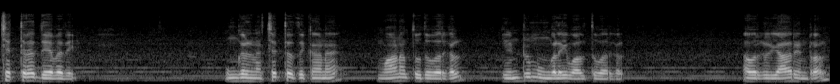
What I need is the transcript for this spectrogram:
நட்சத்திர தேவதை. உங்கள் நட்சத்திரத்துக்கான வானத்துதவர்கள் என்றும் உங்களை வாழ்த்துவார்கள். அவர்கள் யார் என்றால்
